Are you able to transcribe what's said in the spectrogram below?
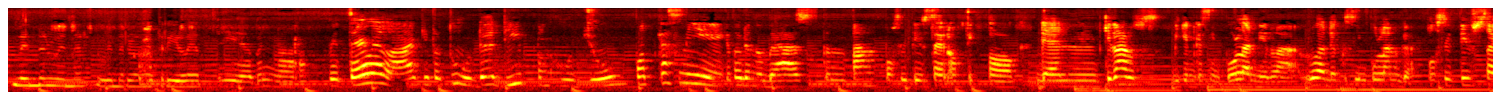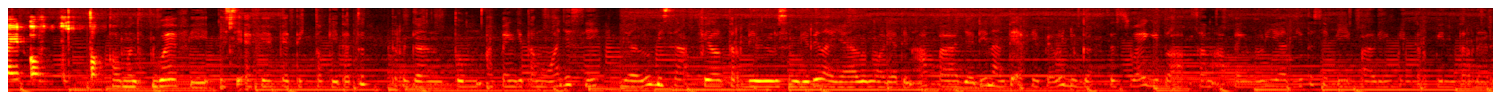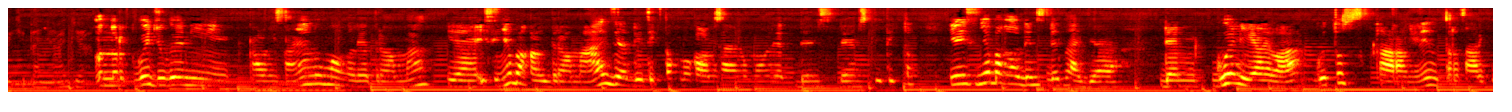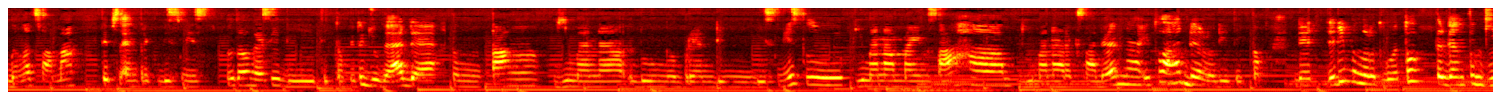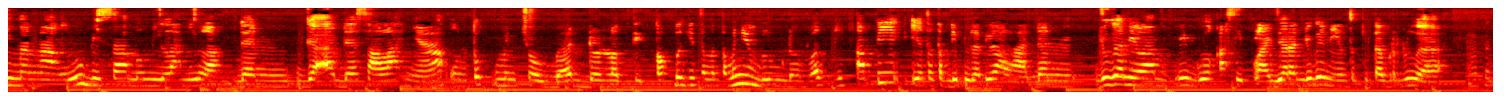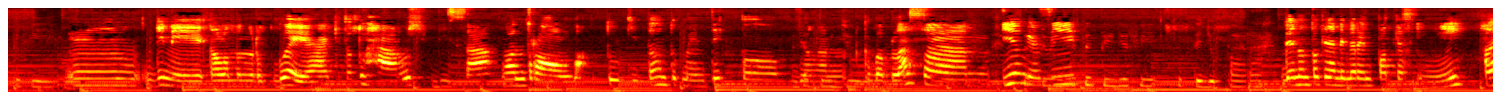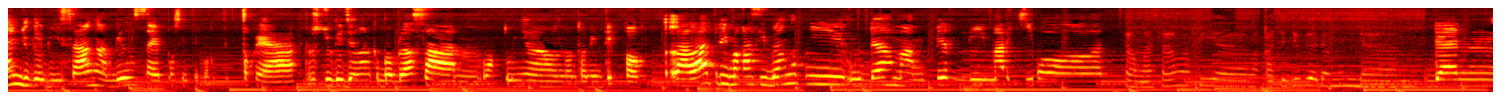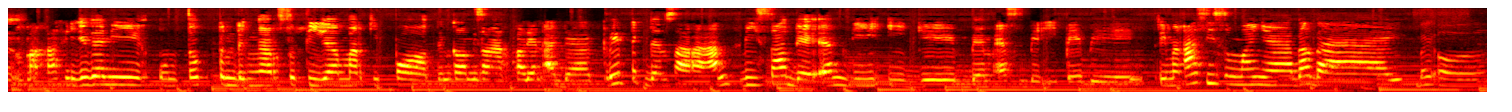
Bener-bener, bener banget relate Iya benar. BTW lah, kita tuh udah di penghujung podcast nih. Kita udah ngebahas tentang positive side of TikTok. Dan kita harus bikin kesimpulan nih lah. Lu ada kesimpulan gak? Positive side of TikTok. Kalau menurut gue Vi, isi FYP TikTok kita tuh tergantung apa yang kita mau aja sih. Ya lu bisa filter diri lu sendiri lah ya, lu mau liatin apa. Jadi nanti FYP lu juga sesuai gitu sama apa yang lu lihat. Gitu sih Vi Paling pinter-pinter dari kitanya aja. Menurut gue juga nih, kalau misalnya lu mau ngeliat drama, ya isinya bakal drama aja di TikTok lu. Kalau misalnya lu mau lihat dance-dance di TikTok, ya isinya bakal dance-dance aja. Dan gue nih ya lah, gue tuh sekarang ini tertarik banget sama tips and trick bisnis. Lu tau gak sih di TikTok itu juga ada tentang gimana lu nge-branding bisnis lu, gimana main saham, gimana reksadana, itu ada loh di TikTok. Dan, jadi menurut gue tuh tergantung gimana lu bisa memilah-milah dan gak ada salahnya untuk mencoba download TikTok bagi teman-teman yang belum download tapi ya tetap dipilah-pilah lah dan juga nih lah ini gue kasih pelajaran juga nih untuk kita berdua Apa tuh Vi? Hmm, gini, kalau menurut gue ya, kita tuh harus bisa ngontrol waktu kita untuk main TikTok. Jangan kebablasan. Iya gak sih? Setuju Vi, setuju parah Dan untuk yang dengerin podcast ini, kalian juga bisa ngambil saya positif TikTok ya. Terus juga jangan kebablasan waktunya nontonin TikTok. Lala, terima kasih banget nih udah mampir di Markipot. Sama-sama Via, makasih juga udah ngundang. Dan makasih juga nih untuk pendengar setia Markipot. Dan kalau misalnya kalian ada kritik dan saran, bisa DM di IG BEM SBIPB. Terima kasih semuanya. Bye-bye. Bye all.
